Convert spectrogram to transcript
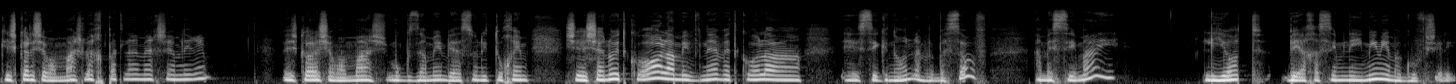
כי יש כאלה שממש לא אכפת להם מאיך שהם נראים, ויש כאלה שממש מוגזמים ויעשו ניתוחים שישנו את כל המבנה ואת כל הסגנון, ובסוף, המשימה היא להיות ביחסים נעימים עם הגוף שלי.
